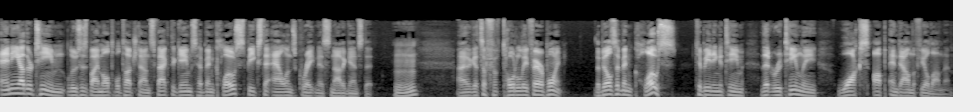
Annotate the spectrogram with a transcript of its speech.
Any other team loses by multiple touchdowns. Fact the games have been close speaks to Allen's greatness, not against it. Mm-hmm. I think it's a f- totally fair point. The Bills have been close to beating a team that routinely walks up and down the field on them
